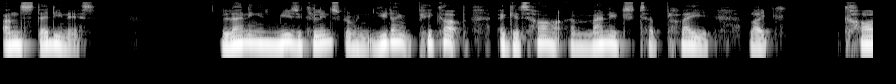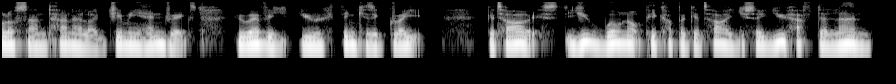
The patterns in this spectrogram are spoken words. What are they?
unsteadiness learning a musical instrument. You don't pick up a guitar and manage to play like Carlos Santana, like Jimi Hendrix, whoever you think is a great guitarist. You will not pick up a guitar. So you have to learn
